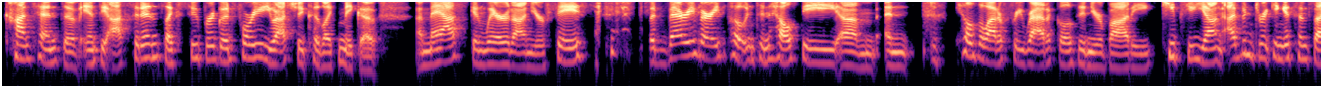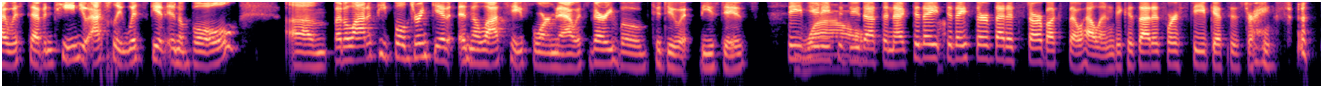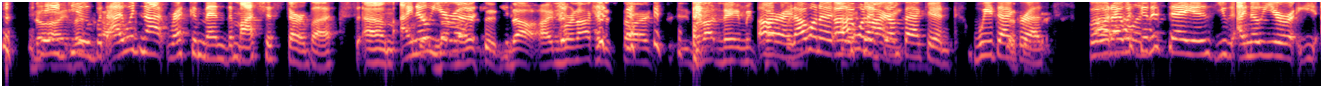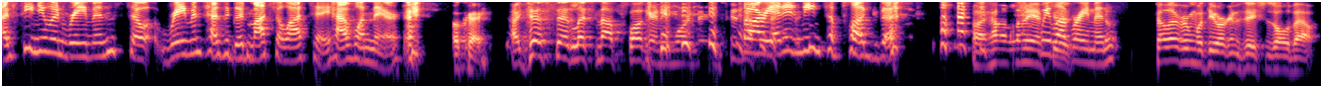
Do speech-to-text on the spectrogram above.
content of antioxidants, like super good for you. You actually could like make a, a mask and wear it on your face, but very, very potent and healthy um, and just kills a lot of free radicals in your body, keeps you young. I've been drinking it since I was 17. You actually whisk it in a bowl. Um, but a lot of people drink it in a latte form now. It's very vogue to do it these days. Steve, wow. you need to do that the next. Do they do they serve that at Starbucks though, Helen? Because that is where Steve gets his drinks. no, they I, do, but I, I, would not recommend the matcha Starbucks. Um, I know okay, you're. No, a, listen, no, I, we're not going to start. we're not naming. All right, I want to. Oh, I want to jump back in. We digress. Okay. But what uh, I was going to say is, you. I know you're. I've seen you in Raymond's, so Raymond's has a good matcha latte. Have one there. okay, I just said let's not plug anymore. Sorry, I didn't mean to plug the. Just, let me ask we love Raymond's. Tell everyone what the organization is all about.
